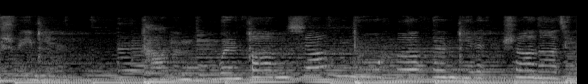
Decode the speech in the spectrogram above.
睡眠他们不问方向如何分辨刹那间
